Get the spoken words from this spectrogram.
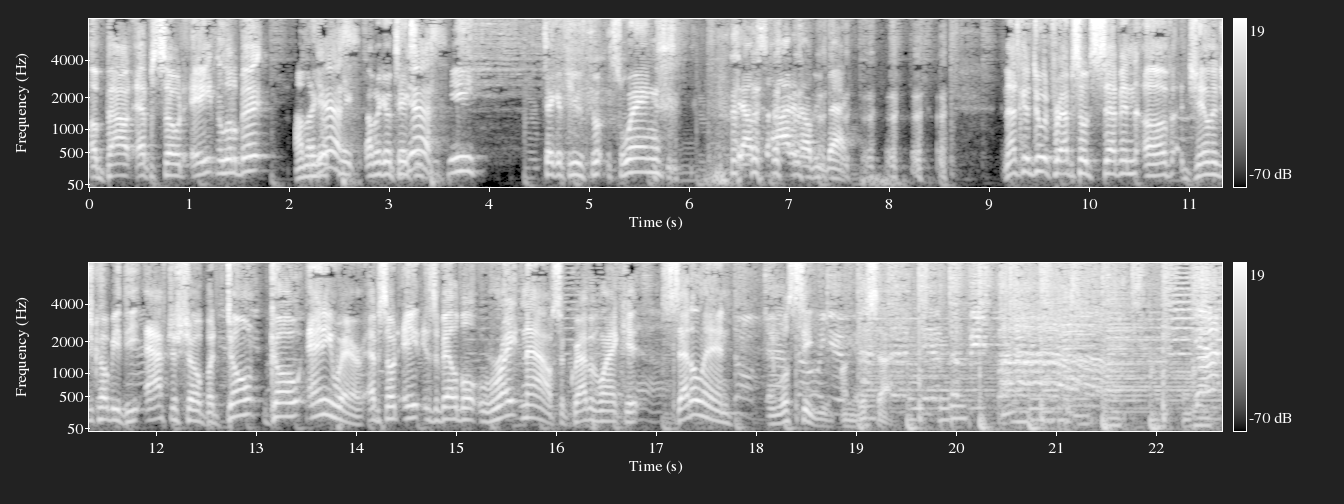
about episode eight in a little bit? I'm gonna go. Take, I'm gonna go take Yes. some tea, take a few th- swings, get outside, and I'll be back. And that's going to do it for episode seven of Jalen and Jacoby, the after show. But don't go anywhere. Episode eight is available right now. So grab a blanket, settle in, and we'll see you on the other side. Yeah.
